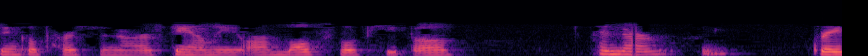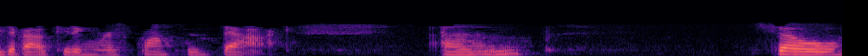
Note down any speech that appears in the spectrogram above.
single person or a family or multiple people. And they're great about getting responses back. Um, so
